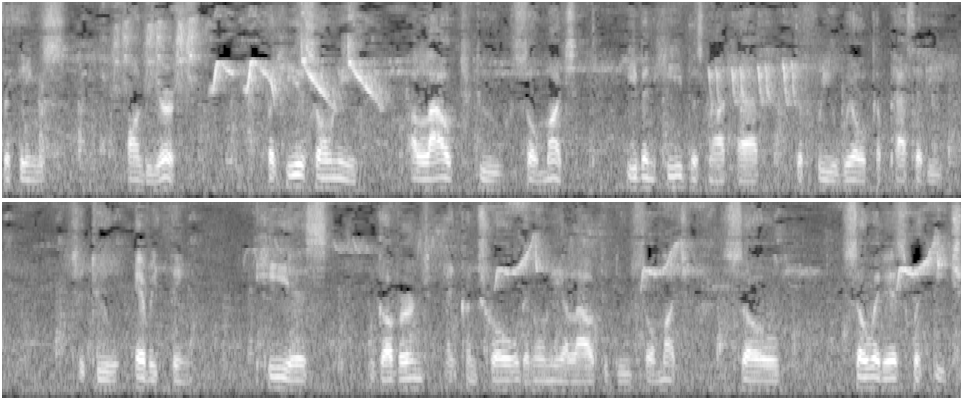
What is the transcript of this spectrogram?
the things on the earth. But he is only allowed to do so much. Even he does not have the free will capacity to do everything. He is governed and controlled and only allowed to do so much. So, so it is with each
